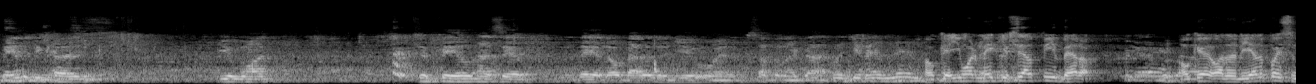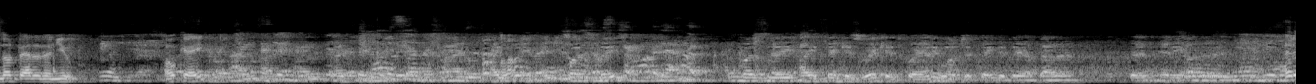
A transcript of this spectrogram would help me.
Mainly because you want to feel as if they are no better than you or something like that. Okay, you want to make yourself feel better. Okay, or the other person is not better than you. Okay. personally, personally, I think it's wicked for anyone to think that they are better than any other. It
